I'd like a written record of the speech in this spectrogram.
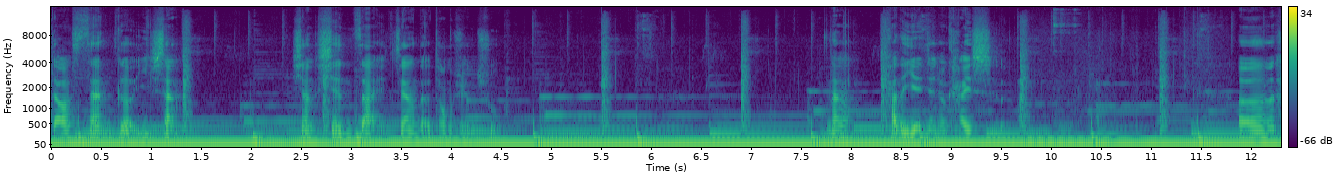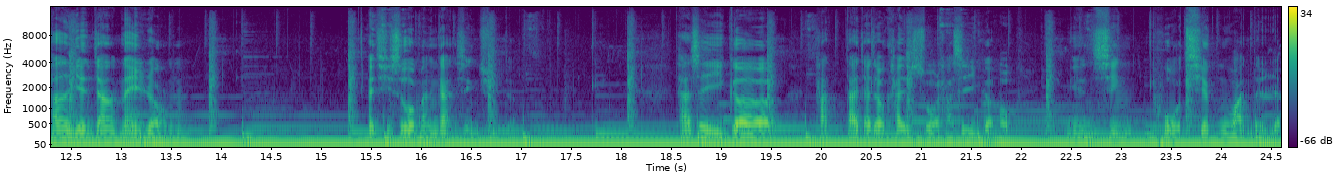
到三个以上，像现在这样的通讯处。那他的演讲就开始了。呃，他的演讲内容，哎，其实我蛮感兴趣的。他是一个，他大家就开始说他是一个哦，年薪破千万的人。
